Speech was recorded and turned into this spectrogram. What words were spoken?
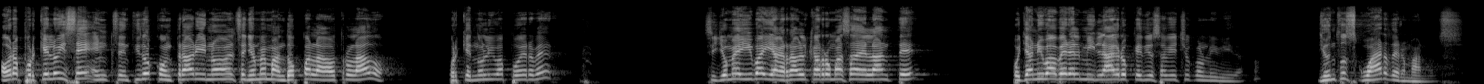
Ahora, ¿por qué lo hice en sentido contrario y no el Señor me mandó para el otro lado? Porque no lo iba a poder ver. Si yo me iba y agarraba el carro más adelante, pues ya no iba a ver el milagro que Dios había hecho con mi vida. Dios nos guarda, hermanos.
